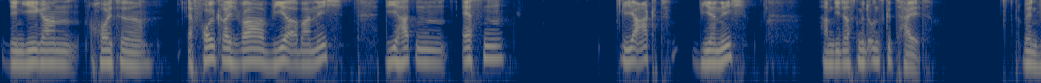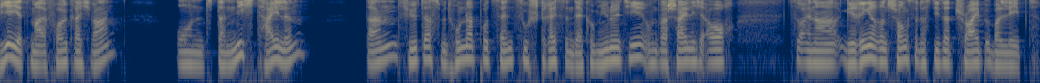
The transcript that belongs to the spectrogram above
den Jägern heute erfolgreich war, wir aber nicht. Die hatten Essen gejagt, wir nicht. Haben die das mit uns geteilt. Wenn wir jetzt mal erfolgreich waren und dann nicht teilen, dann führt das mit 100% zu Stress in der Community und wahrscheinlich auch zu einer geringeren Chance, dass dieser Tribe überlebt.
